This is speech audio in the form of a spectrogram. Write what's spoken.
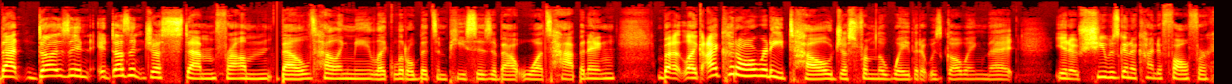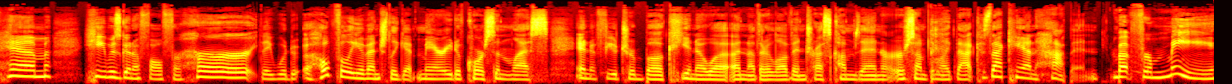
that doesn't it doesn't just stem from Belle telling me like little bits and pieces about what's happening, but like I could already tell just from the way that it was going that you know, she was going to kind of fall for him. He was going to fall for her. They would uh, hopefully eventually get married, of course, unless in a future book, you know, a, another love interest comes in or, or something like that, because that can happen. But for me,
